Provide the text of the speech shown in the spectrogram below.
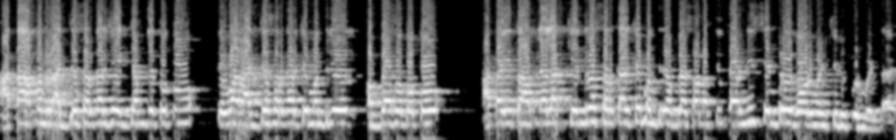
आता आपण राज्य सरकारची एक्झाम देत होतो तेव्हा राज्य सरकारचे मंत्री अभ्यास होत. होतो आता इथं आपल्याला केंद्र सरकारचे मंत्री अभ्यासाला लागतील कारण ही सेंट्रल गव्हर्नमेंटची रिक्रुटमेंट आहे.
